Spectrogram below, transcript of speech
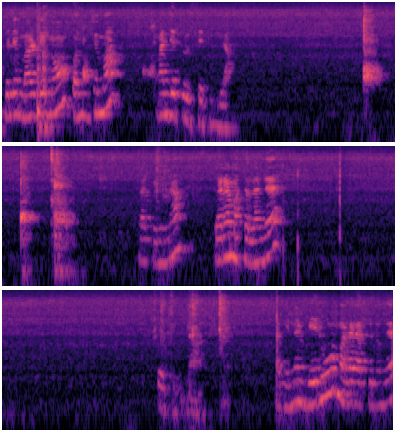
இதில் மறுபடியும் கொஞ்சமாக மஞ்சள்தூள் சேர்த்துக்கலாம். பார்த்தீங்கன்னா கரம் மசாலாங்க சேர்த்துக்கலாம். பார்த்தீங்கன்னா வெறும் மிளகாத்தூளுங்க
